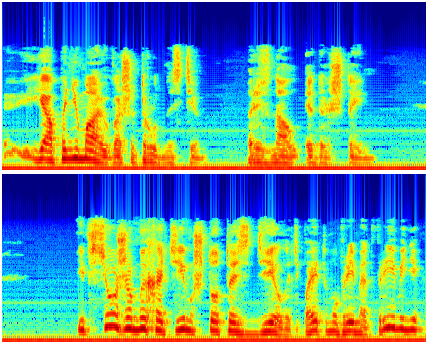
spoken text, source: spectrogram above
«Я понимаю ваши трудности», — признал Эдельштейн. «И все же мы хотим что-то сделать, поэтому время от времени,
